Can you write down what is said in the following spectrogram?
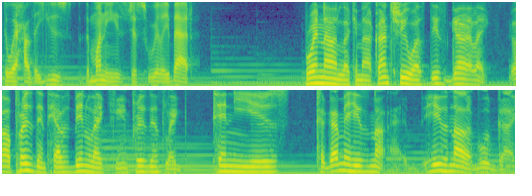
The way how they use the money is just really bad. Right now, like in our country, was this guy like our president have been like in presidents like 10 years. Kagame, he's not he's not a good guy.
